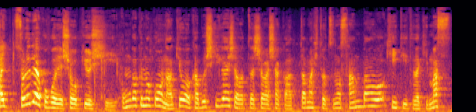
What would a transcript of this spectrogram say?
はいそれではここで小休止。音楽のコーナー。今日は株式会社私は社会頭一つの3番を聴いていただきます。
